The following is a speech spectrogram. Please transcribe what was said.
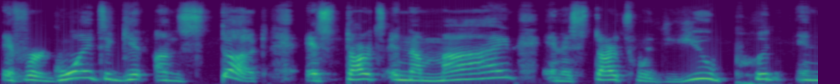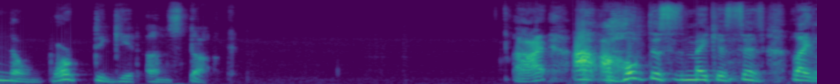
if we're going to get unstuck, it starts in the mind and it starts with you putting in the work to get unstuck. All right. I, I, hope this is making sense. Like,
